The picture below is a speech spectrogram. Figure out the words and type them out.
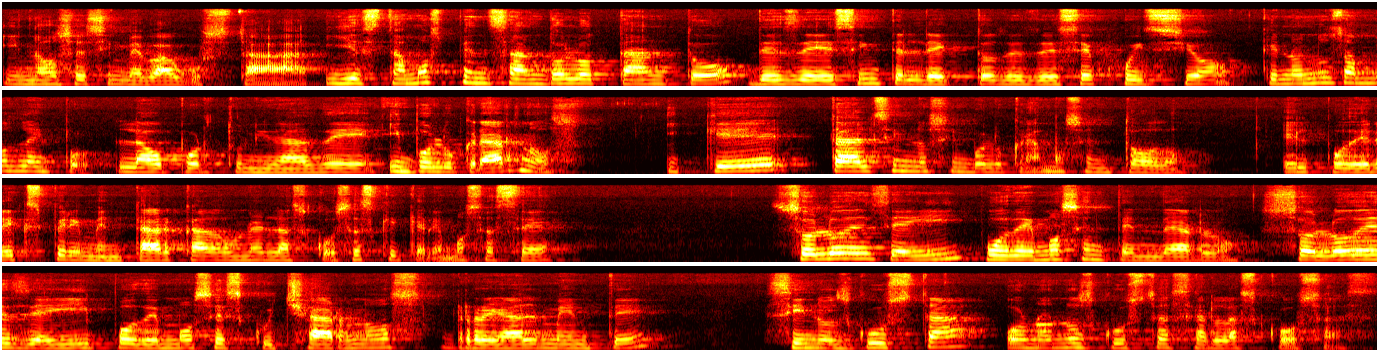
y no sé si me va a gustar. Y estamos pensándolo tanto desde ese intelecto, desde ese juicio, que no nos damos la, la oportunidad de involucrarnos ¿Y qué tal si nos involucramos en todo? El poder experimentar cada una de las cosas que queremos hacer. Solo desde ahí podemos entenderlo, solo desde ahí podemos escucharnos realmente si nos gusta o no nos gusta hacer las cosas,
